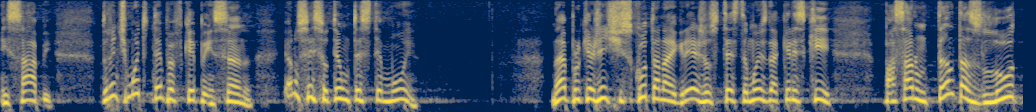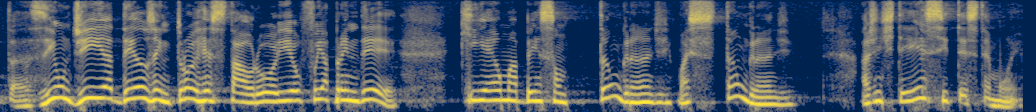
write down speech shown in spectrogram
E sabe, durante muito tempo eu fiquei pensando, eu não sei se eu tenho um testemunho, né? porque a gente escuta na igreja os testemunhos daqueles que passaram tantas lutas e um dia Deus entrou e restaurou e eu fui aprender que é uma benção tão grande, mas tão grande, a gente ter esse testemunho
